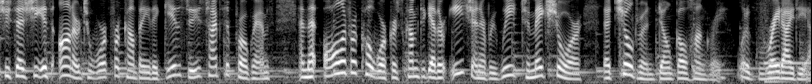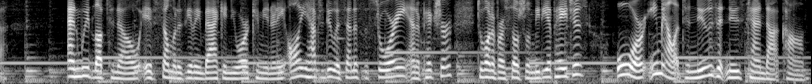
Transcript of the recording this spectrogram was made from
She says she is honored to work for a company that gives to these types of programs and that all of her coworkers come together each and every week to make sure that children don't go hungry. What a great idea. And we'd love to know if someone is giving back in your community. All you have to do is send us the story and a picture to one of our social media pages or email it to news at news10.com.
